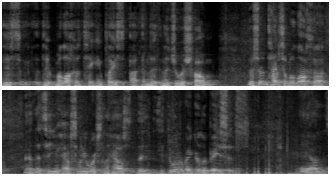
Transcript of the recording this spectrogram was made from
this the malacha is taking place uh, in the, in the Jewish home. There are certain types of malacha that, let's say you have somebody who works in the house, they, they do it on a regular basis. And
